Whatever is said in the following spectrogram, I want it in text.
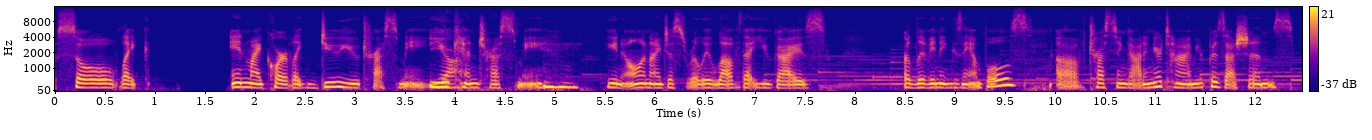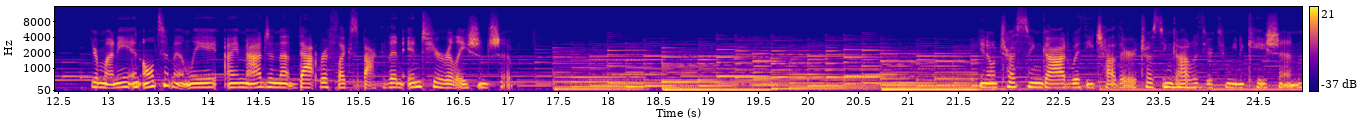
so like in my core of like, do you trust me? You Yeah. can trust me, mm-hmm. you know? And I just really love that you guys are living examples of trusting God in your time, your possessions, your money. And ultimately, I imagine that that reflects back then into your relationship. You know, trusting God with each other, trusting God mm-hmm. with your communication,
